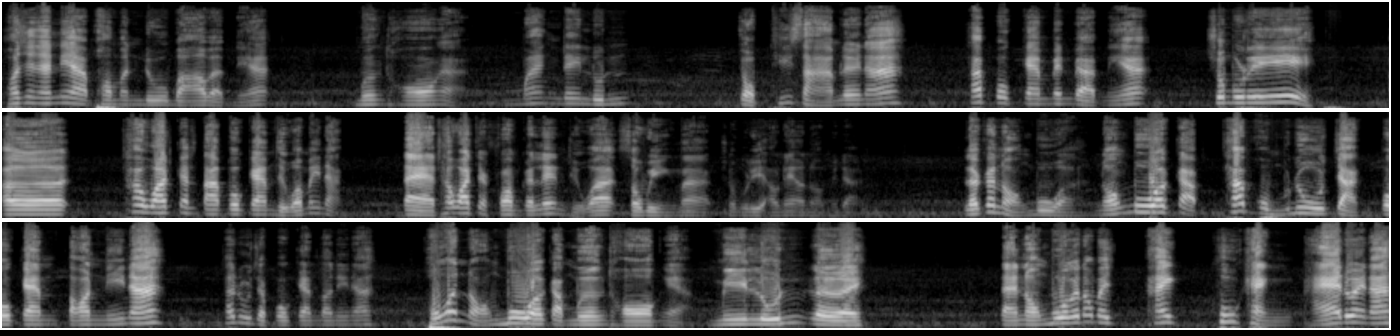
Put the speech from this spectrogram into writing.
เพราะฉะนั้นเนี่ยพอมันดูเบาแบบเนี้ยเมืองทองอะมั่งได้ลุ้นจบที่ 3 เลยนะ ถ้าโปรแกรมเป็นแบบนี้ชลบุรีเอ่อถ้าวัดกันตามโปรแกรมถือว่าไม่หนัก แต่ถ้าวัดจากฟอร์มการเล่นถือว่าสวิงมากชลบุรีเอาแน่เอานอนไม่ได้ แล้วก็หนองบัว หนองบัวกับถ้าผมดูจากโปรแกรมตอนนี้นะ ถ้าดูจากโปรแกรมตอนนี้นะผมว่าหนองบัวกับเมืองทองเนี่ยมีลุ้นเลย แต่หนองบัวก็ต้องไปให้ คู่แข่งแพ้ด้วยนะ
